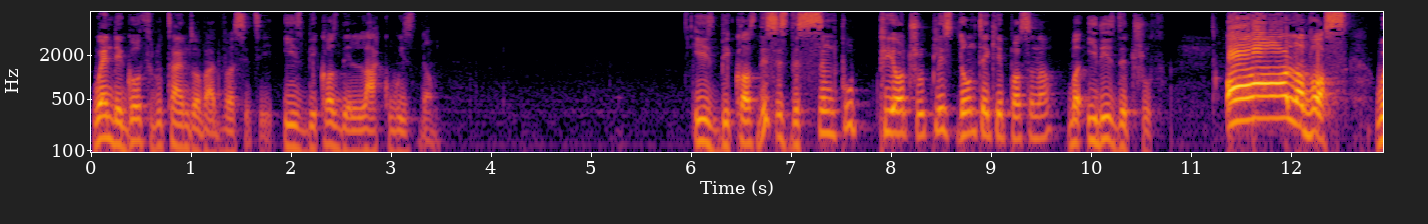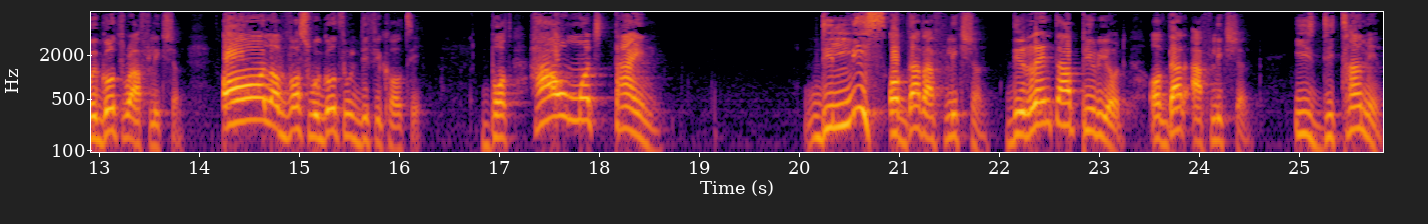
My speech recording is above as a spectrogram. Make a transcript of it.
when they go through times of adversity is because they lack wisdom. Is because this is the simple, pure truth. Please don't take it personal, but it is the truth. All of us will go through affliction. All of us will go through difficulty. But how much time, the lease of that affliction, the rental period of that affliction, is determined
